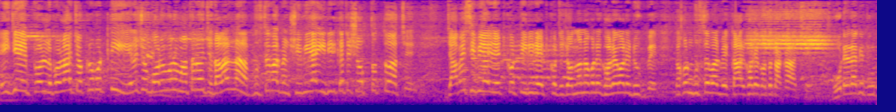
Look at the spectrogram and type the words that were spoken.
এই যে প্রল- প্রলয় চক্রবর্তী এরা সব বড় বড় মাথা রয়েছে। দাঁড়ান না বুঝতে পারবেন সিবিআই ইডির কাছে সব তথ্য আছে। যাবে সিবিআই রেড করতে ইডি রেড করছে চন্দননগরে ঘরে ঘরে ঢুকবে। তখন বুঝতে পারবে কার ঘরে কত টাকা আছে। ভোটের আগে জুট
